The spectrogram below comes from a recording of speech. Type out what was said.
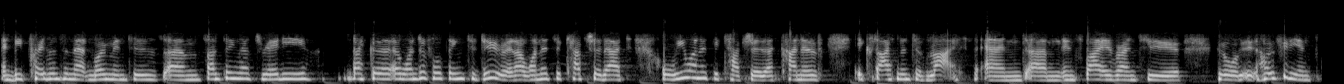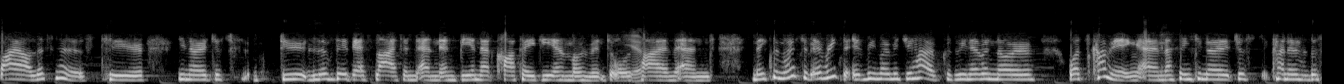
and be present in that moment is um, something that's really like a, a, wonderful thing to do. And I wanted to capture that, or we wanted to capture that kind of excitement of life and um, inspire everyone to, hopefully inspire our listeners to, you know, just do live their best life and, and, and be in that carpe diem moment all the time and make the most of every every moment you have because we never know what's coming. And I think you know, just kind of this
